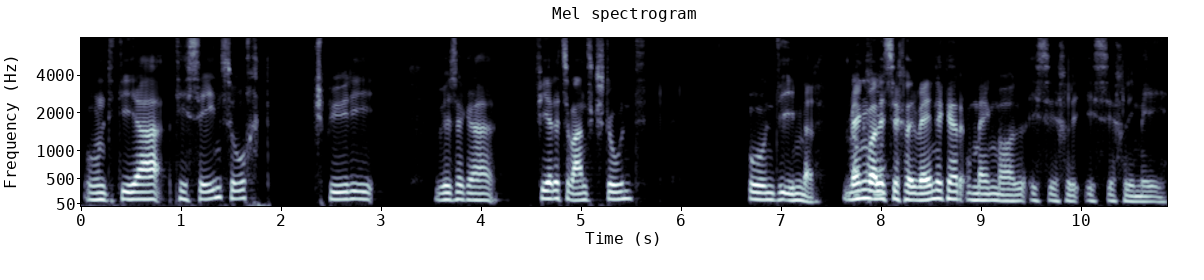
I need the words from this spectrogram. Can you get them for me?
Und die, die Sehnsucht spüre ich, würde sagen, 24 Stunden und immer. Manchmal okay. ist es ein bisschen weniger und manchmal ist es ein bisschen, ist es ein bisschen mehr.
